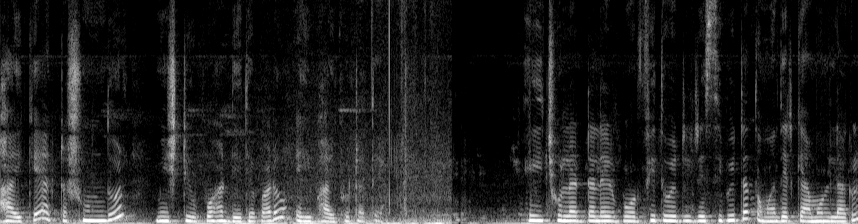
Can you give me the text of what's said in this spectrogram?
ভাইকে একটা সুন্দর মিষ্টি উপহার দিতে পারো এই ভাইফোঁটাতে। এই ছোলার ডালের বরফি তৈরির রেসিপিটা তোমাদের কেমন লাগল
